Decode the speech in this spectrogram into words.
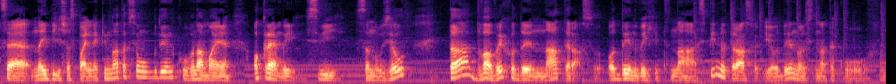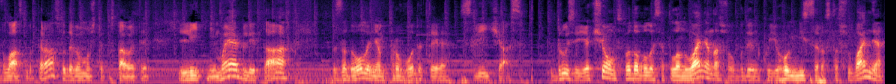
Це найбільша спальня кімната в цьому будинку. Вона має окремий свій санузел та два виходи на терасу. Один вихід на спільну терасу і один ось на таку власну терасу, де ви можете поставити літні меблі та з задоволенням проводити свій час. Друзі, якщо вам сподобалося планування нашого будинку, його місце розташування,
